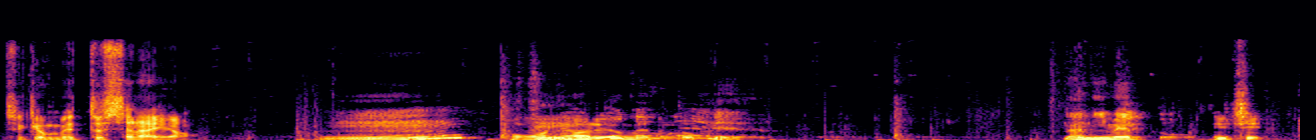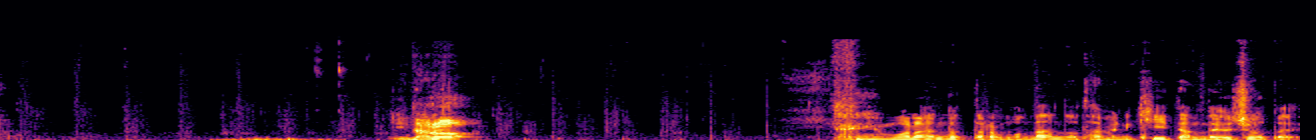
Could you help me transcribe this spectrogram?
ちょ今日メットしてないやん。うん？ここにあるよメット。何メット1。いいだろ！もらうんだったらもう何のために聞いたんだよ状態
